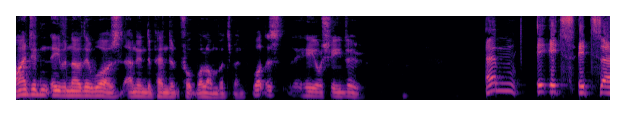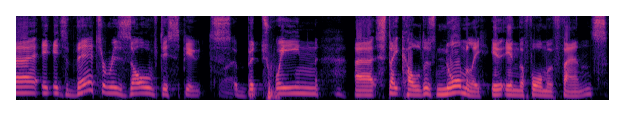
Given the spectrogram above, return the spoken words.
I didn't even know there was an Independent Football Ombudsman. What does he or she do? Um, it, it's it's uh, it, it's there to resolve disputes right. between uh, stakeholders, normally in, in, the form of fans,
